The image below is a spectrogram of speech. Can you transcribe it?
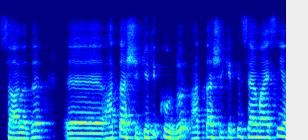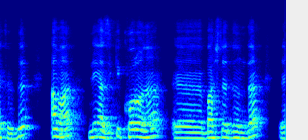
sağladı. Ee, hatta şirketi kurdu, hatta şirketin sermayesini yatırdı. Ama ne yazık ki korona e, başladığında e,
